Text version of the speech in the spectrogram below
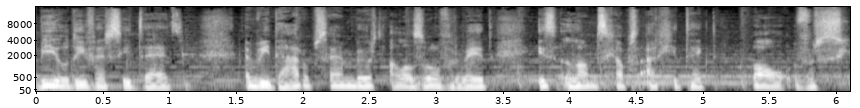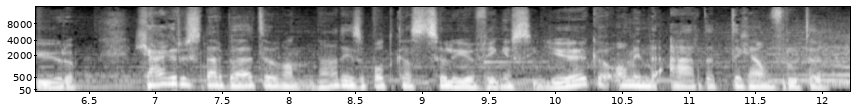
biodiversiteit. En wie daar op zijn beurt alles over weet, is landschapsarchitect Paul Verschuren. Ga gerust naar buiten, want na deze podcast zullen je vingers jeuken om in de aarde te gaan vroeten.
